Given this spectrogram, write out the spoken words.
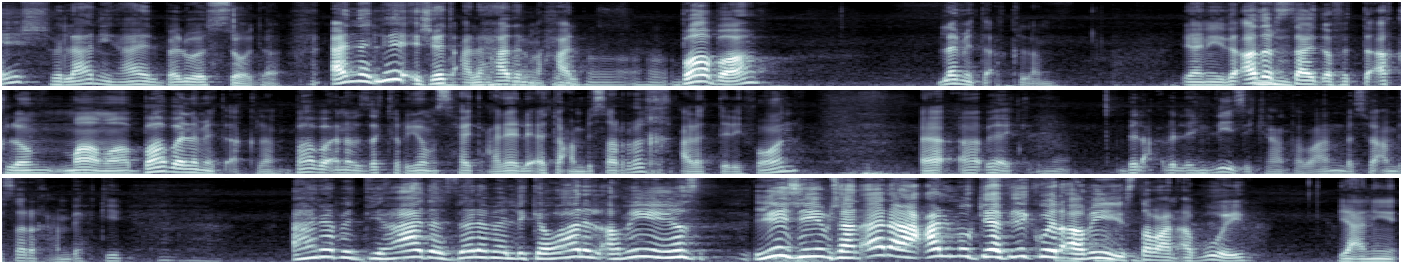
إيش فلاني هاي البلوة السوداء؟ أنا ليه إجيت على هذا المحل؟ بابا لم يتأقلم. يعني the other side of التأقلم ماما بابا لم يتأقلم. بابا أنا بتذكر يوم صحيت عليه لقيته عم بيصرخ على التليفون. آه آه هيك بالإنجليزي كان طبعا بس عم بيصرخ عم بيحكي. أنا بدي هذا الزلمة اللي كوى القميص يجي مشان أنا أعلمه كيف يكوي القميص. طبعا أبوي يعني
